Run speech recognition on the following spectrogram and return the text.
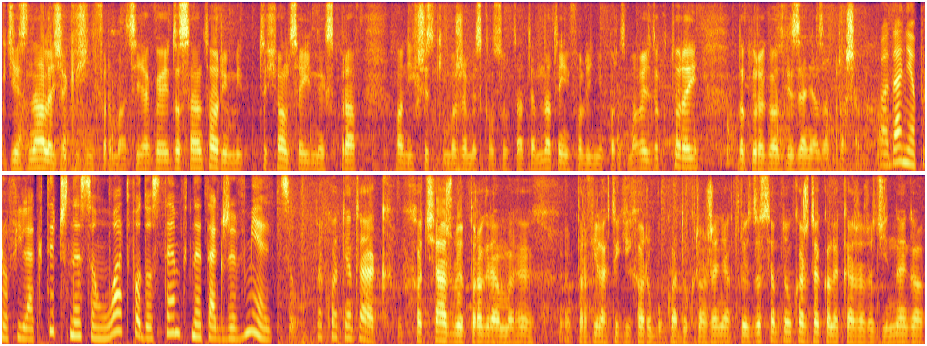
gdzie znaleźć jakieś informacje, jak wejść do sanatorium i tysiące innych spraw. O nich wszystkim możemy z konsultantem na tej infolinii porozmawiać, do, której, do którego odwiedzenia zapraszam. Badania profilaktyczne są łatwo dostępne także w Mielcu. Dokładnie tak. Chociażby program e, profilaktyki chorób układu krążenia, który jest dostępny u każdego lekarza rodzinnego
